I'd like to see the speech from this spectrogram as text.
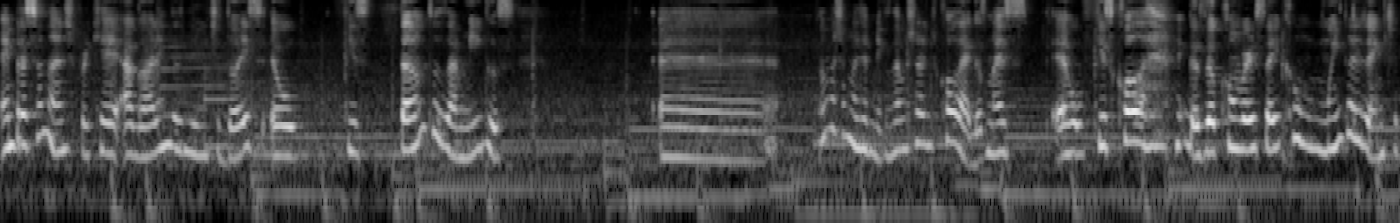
é impressionante porque agora em 2022 eu fiz tantos amigos é... não vou chamar de amigos, não vou chamar de colegas, mas eu fiz colegas, eu conversei com muita gente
